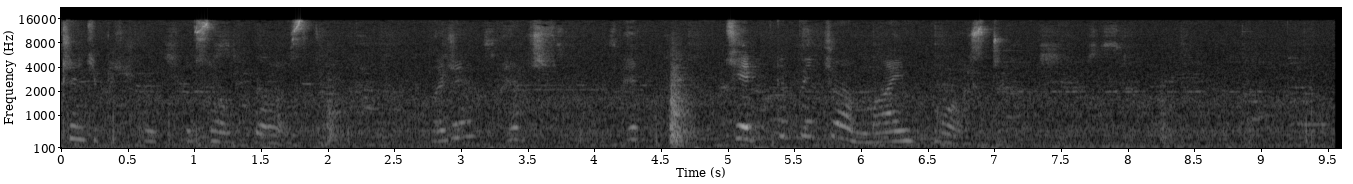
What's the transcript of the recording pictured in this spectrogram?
take. Why didn't pitch, pitch, the picture of mine first?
